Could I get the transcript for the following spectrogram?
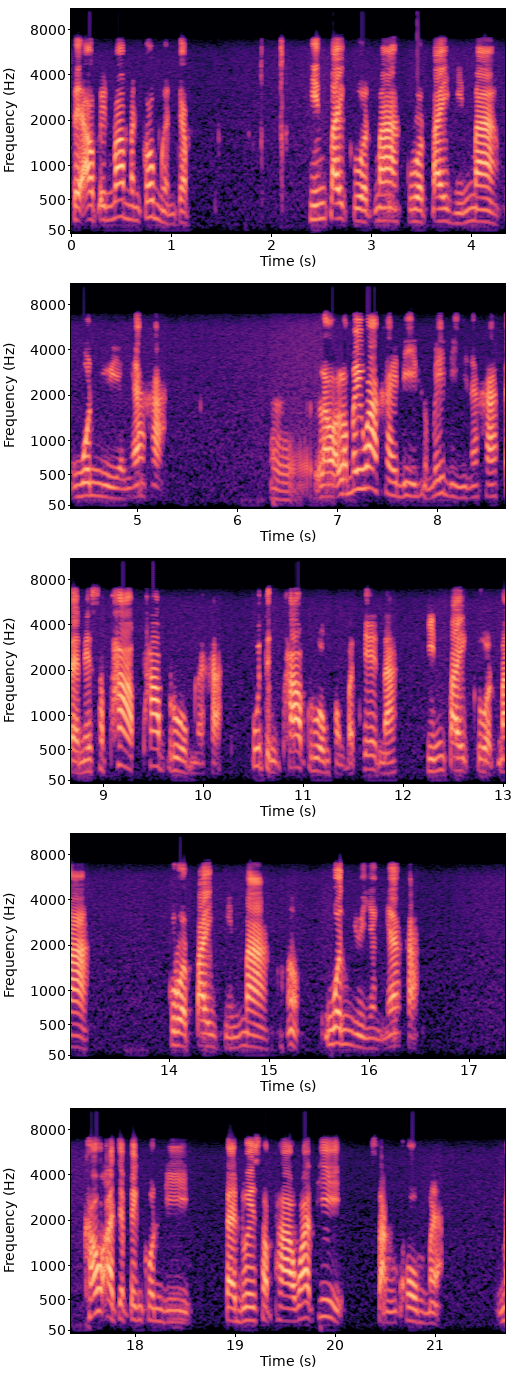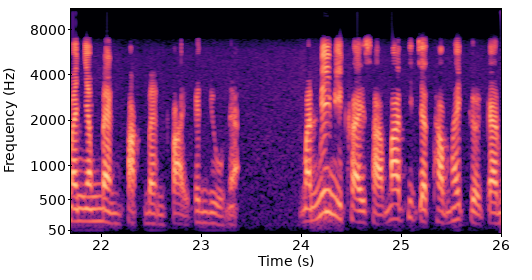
แต่เอาเป็นว่ามันก็เหมือนกับ หินไปกรวดมากรวดไปหินมาวนอยู่อย่างเงี้ยค่ะ เออเราเราไม่ว่าใครดีหรือไม่ดีนะคะ แต่ในสภาพภาพรวมนะคะ พูดถึงภาพรวมของประเทศนะหินไปกรวดมา กรวดไปหินมาวนอยู่อย่างเงี้ยค่ะ เขาอาจจะเป็นคนดี แต่โดยสภาวะที่สังคมเนี่ยมันยังแบ่งฝักแบ่งฝ่ายกันอยู่เนี่ย มันไม่มีใครสามารถที่จะทำให้เกิดการ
